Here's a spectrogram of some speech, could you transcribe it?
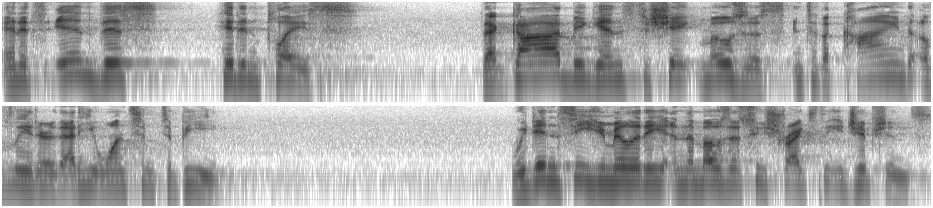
And it's in this hidden place that God begins to shape Moses into the kind of leader that he wants him to be. We didn't see humility in the Moses who strikes the Egyptians,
